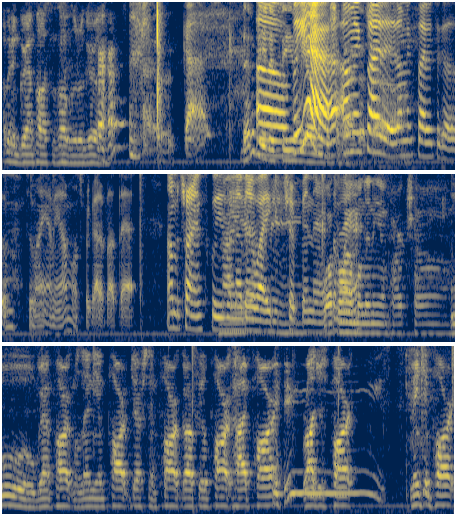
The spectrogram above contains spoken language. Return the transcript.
I've been in grandpa since I was a little girl. Oh gosh. That'll be Uh, the but yeah, gotta I'm excited. Chicago, I'm excited to go to Miami. I almost forgot about that. I'm gonna try and squeeze another like trip in there Walk around. Millennium Park, child. Ooh, Grand Park, Millennium Park, Jefferson Park, Garfield Park, Hyde Park, Rogers Park, Lincoln Park,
